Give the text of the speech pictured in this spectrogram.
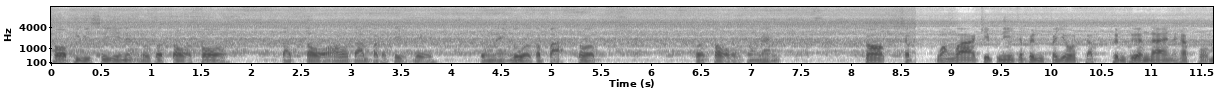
ท่อ PVC เนี่ยเราก็ต่อท่อตัดต่อเอาตามปกติเลย ตรงไหนรั่วก็ปะก็ก็ต่อตรงนั้น ก็ครับหวังว่าคลิปนี้จะเป็นประโยชน์กับเพื่อนๆได้นะครับ ผม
